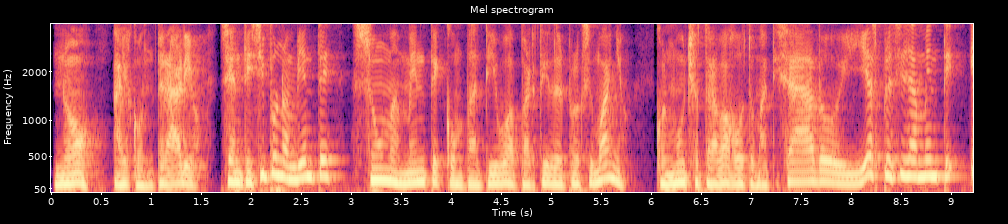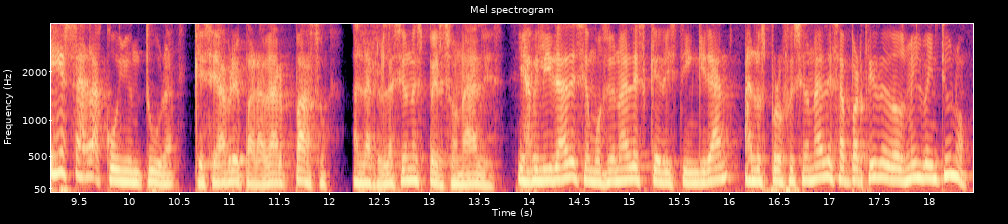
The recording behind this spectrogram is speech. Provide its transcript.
No, al contrario, se anticipa un ambiente sumamente compatible a partir del próximo año con mucho trabajo automatizado y es precisamente esa la coyuntura que se abre para dar paso a las relaciones personales y habilidades emocionales que distinguirán a los profesionales a partir de 2021.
